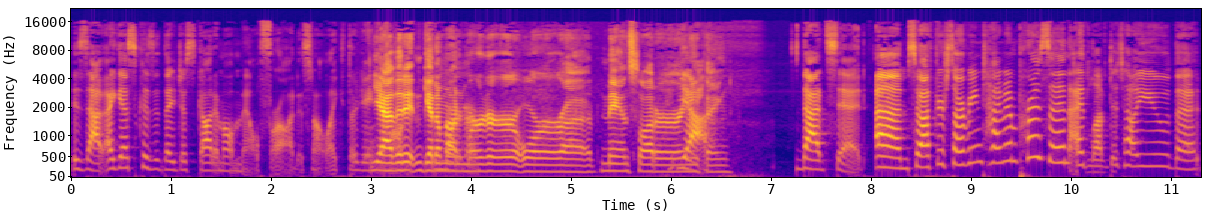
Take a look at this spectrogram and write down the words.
Is that I guess because they just got him on mail fraud. It's not like they're getting Yeah, they didn't get him on murder or uh, manslaughter or Yeah. anything. That's it. Um, so after serving time in prison, I'd love to tell you that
